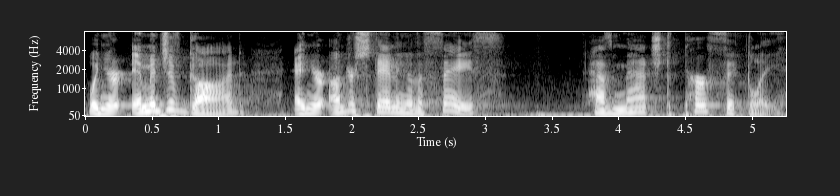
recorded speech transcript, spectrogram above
when your image of God and your understanding of the faith have matched perfectly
